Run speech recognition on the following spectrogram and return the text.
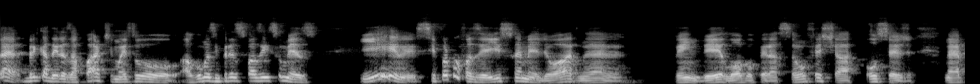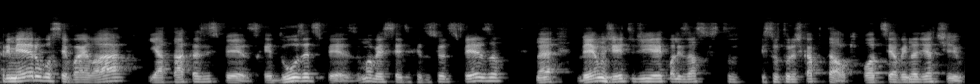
é, brincadeiras à parte, mas o, algumas empresas fazem isso mesmo. E se for para fazer isso, é melhor, né? Vender logo a operação ou fechar. Ou seja, né, primeiro você vai lá e ataca as despesas, reduz a despesa. Uma vez que você reduziu a despesa, né, vê um jeito de equalizar a estrutura de capital, que pode ser a venda de ativo,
